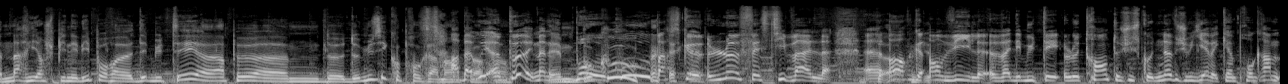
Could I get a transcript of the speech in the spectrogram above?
Marie-Ange Spinelli pour débuter un peu de, de musique au programme. Hein, ah bah oui, un peu et même beaucoup parce que le festival euh, Orgue en ville va débuter le 30 jusqu'au 9 juillet avec un programme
